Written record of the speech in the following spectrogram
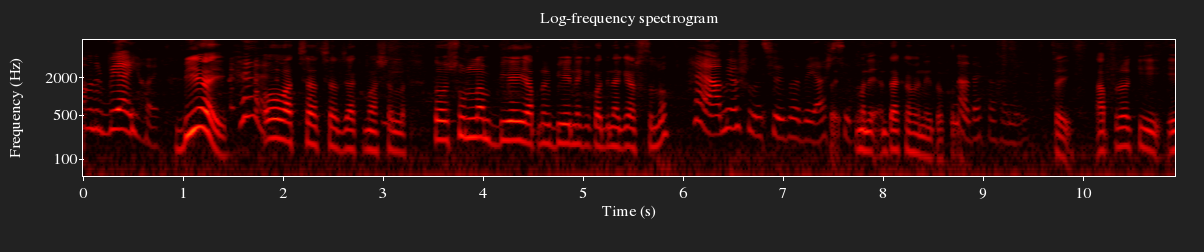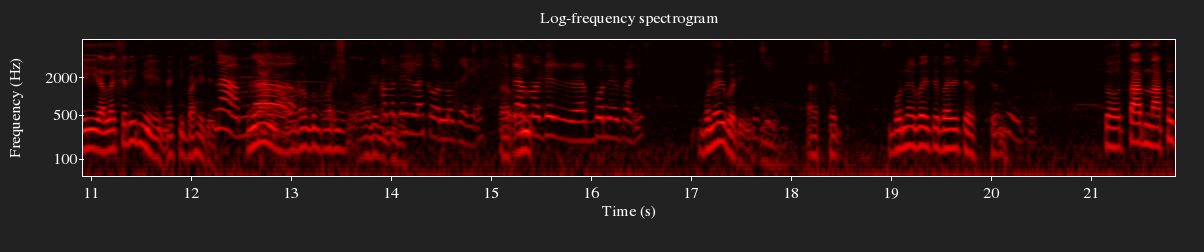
আমাদের বিয়াই হয়। বিয়ে ও আচ্ছা আচ্ছা যাক মাশাল্লাহ তো শুনলাম বিয়ে আপনার বিয়ে নাকি কদিন আগে আসছিল? হ্যাঁ আমিও শুনছি ওইভাবে আসছিল। মানে দেখা হয়নি তখন? না দেখা হয়নি। তাই আপনারা কি এই এলাকারই মেয়ে নাকি বাইরে? না না আমরা আমাদের এলাকা অন্য জায়গায়। এটা আমাদের বোনের বাড়ি। বোনের বাড়ি? জি। আচ্ছা বোনের বাড়িতে বাড়িতে আসছেন? জি জি। তো তার নাটক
